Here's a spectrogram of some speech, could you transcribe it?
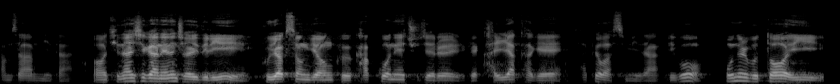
감사합니다. 어, 지난 시간에는 저희들이 구약 성경 그 각 권의 주제를 이렇게 간략하게 살펴봤습니다. 그리고 오늘부터 이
